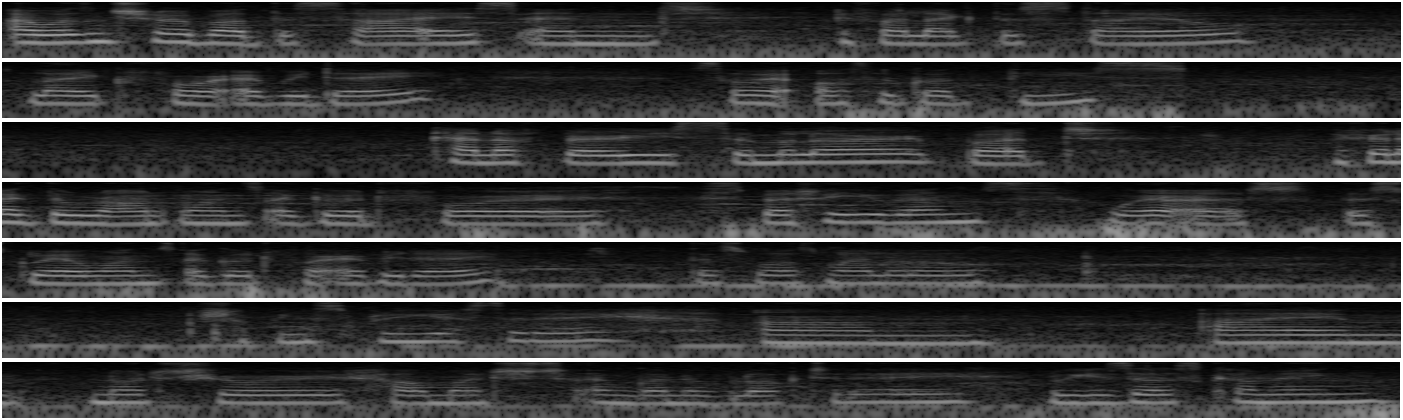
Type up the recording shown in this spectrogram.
I wasn't sure about the size and if I like the style like for everyday so I also got these. Kind of very similar but I feel like the round ones are good for special events whereas the square ones are good for everyday this was my little shopping spree yesterday um, I'm not sure how much I'm gonna vlog today Luisa's coming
